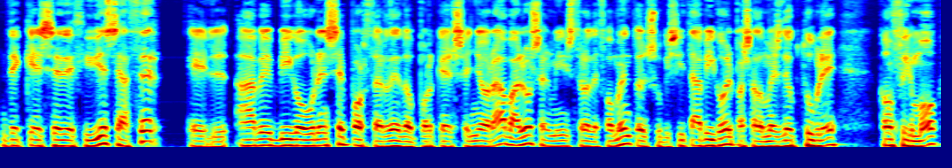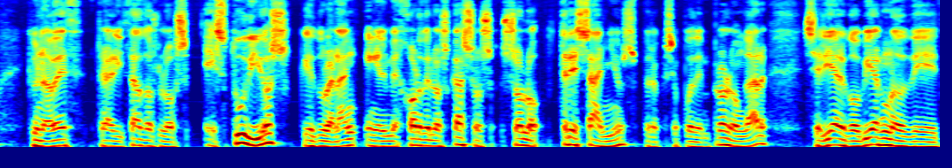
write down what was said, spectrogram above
de que se decidiese hacer el AVE Vigo-Urense por Cerdedo, porque el señor Ábalos, el ministro de Fomento, en su visita a Vigo el pasado mes de octubre, confirmó que una vez realizados los estudios, que durarán en el mejor de los casos solo tres años, pero que se pueden prolongar, sería el gobierno de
